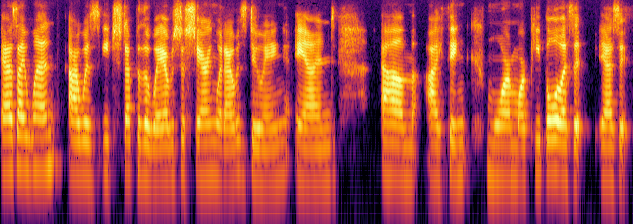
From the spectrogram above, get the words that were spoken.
As I went, I was each step of the way, I was just sharing what I was doing. And um, I think more and more people as it as it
